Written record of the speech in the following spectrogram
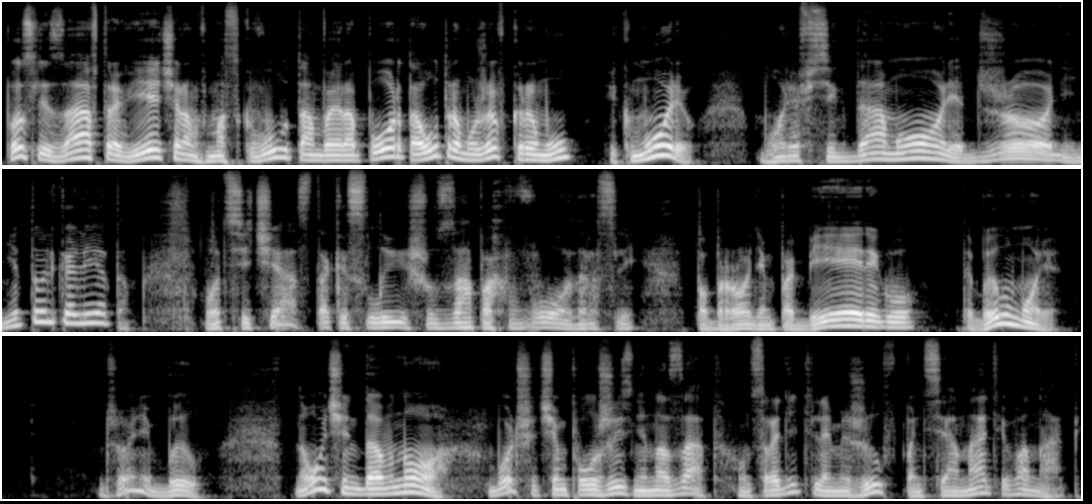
Послезавтра вечером в Москву, там в аэропорт, а утром уже в Крыму и к морю. Море всегда море, Джонни, не только летом. Вот сейчас так и слышу запах водорослей. Побродим по берегу. Ты был у моря? Джонни был. Но очень давно, больше, чем полжизни назад, он с родителями жил в пансионате в Анапе.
